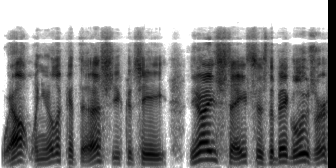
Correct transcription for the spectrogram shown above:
Well, when you look at this, you can see the United States is the big loser.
